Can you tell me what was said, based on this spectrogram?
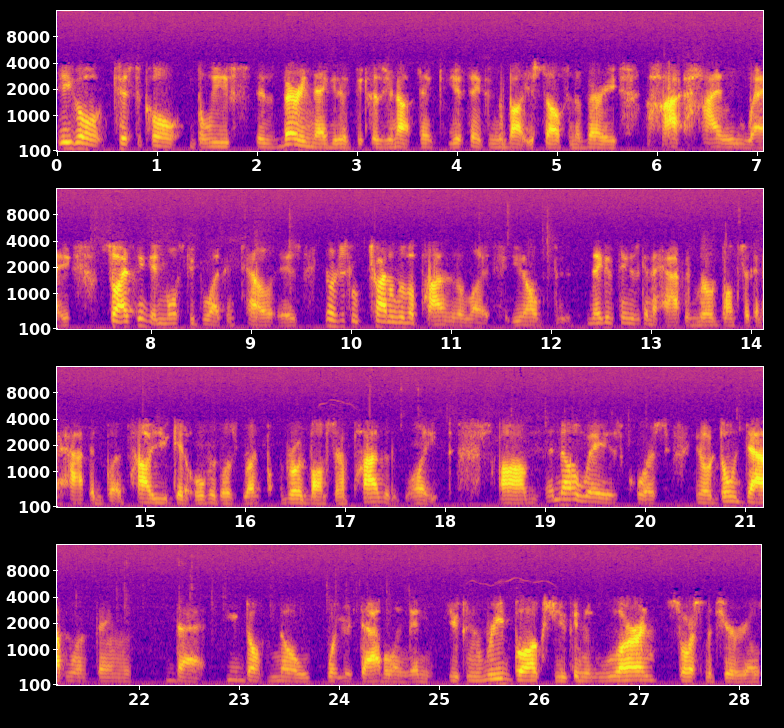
egotistical beliefs is very negative because you're not think you're thinking about yourself in a very high, highly way. So I think in most people I can tell is you know just try to live a positive life. You know, negative things are going to happen, road bumps are going to happen, but it's how you get over those road road bumps in a positive light. Um, another way is, of course, you know, don't dabble in things that you don't know what you're dabbling in. You can read books, you can learn source materials,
